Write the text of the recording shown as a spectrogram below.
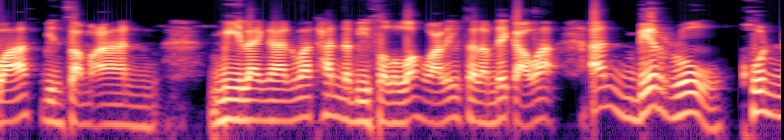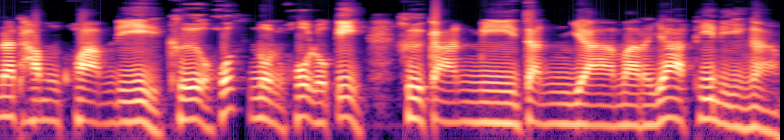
วาสบินซัมอาน มีรายงานว่าท่านนบีสุลต่านละฮ์อะลัยฮิวะสัลลัมได้กล่าวว่า อันบิรูคุณธรรมความดี คือฮุสนุนโคโลกีคือการมีจรรยามารยาทที่ดีงาม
